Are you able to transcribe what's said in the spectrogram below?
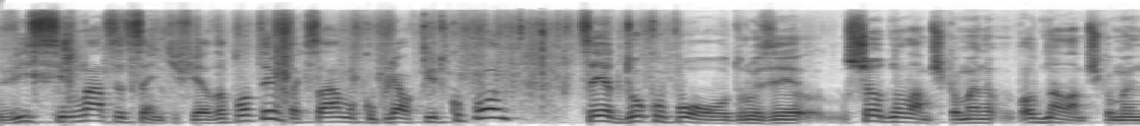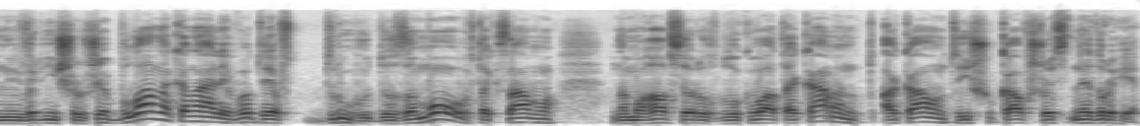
18 центів я заплатив, так само купляв під купон. Це я докуповував, друзі. Ще одна лампочка. в мене, одна лампочка в мене верніше вже була на каналі. От я в другу дозамовив, так само намагався розблокувати аккаунт, аккаунт і шукав щось недороге.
